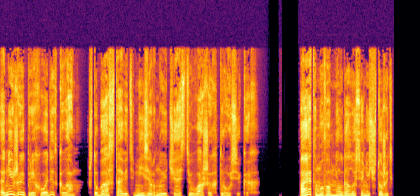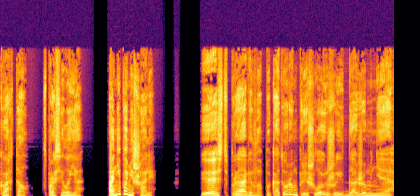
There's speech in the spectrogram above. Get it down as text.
Они же и приходят к вам, чтобы оставить мизерную часть в ваших трусиках. «Поэтому вам не удалось уничтожить квартал?» — спросила я. «Они помешали?» «Есть правила, по которым пришлось жить даже мне.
